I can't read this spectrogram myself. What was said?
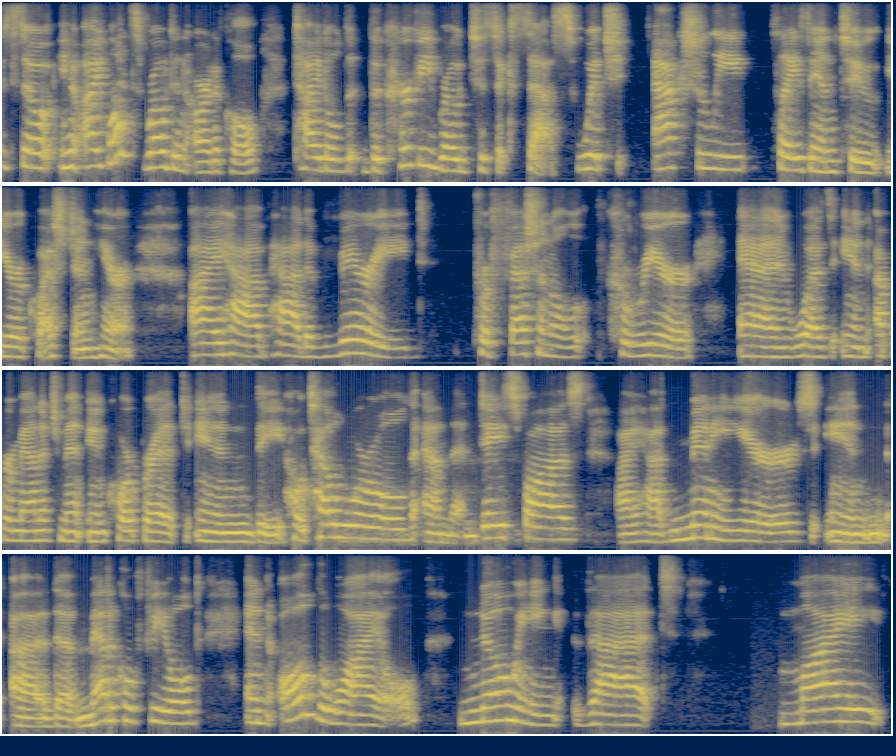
So, you know, I once wrote an article titled The Curvy Road to Success, which actually plays into your question here. I have had a varied professional career and was in upper management in corporate in the hotel world and then day spas. I had many years in uh, the medical field, and all the while knowing that my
